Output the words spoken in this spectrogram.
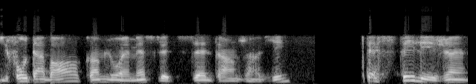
Il faut d'abord, comme l'OMS le disait le 30 janvier, tester les gens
